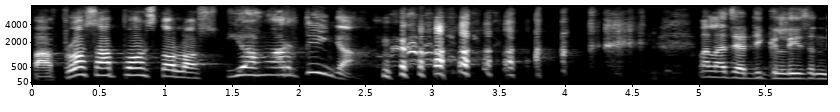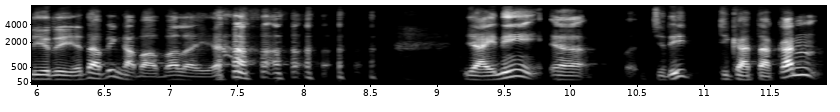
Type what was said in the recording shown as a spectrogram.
Pavlos apostolos yang artinya malah jadi geli sendiri ya, tapi nggak apa-apa lah ya. Ya ini eh, jadi dikatakan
